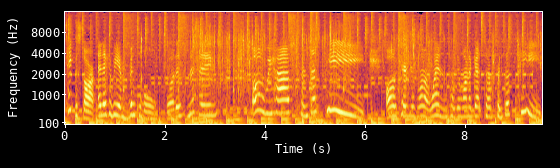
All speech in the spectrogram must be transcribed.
take the star and it can be invincible. What is missing? Oh, we have Princess Peach. All the characters want to win because they want to get to Princess Peach.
